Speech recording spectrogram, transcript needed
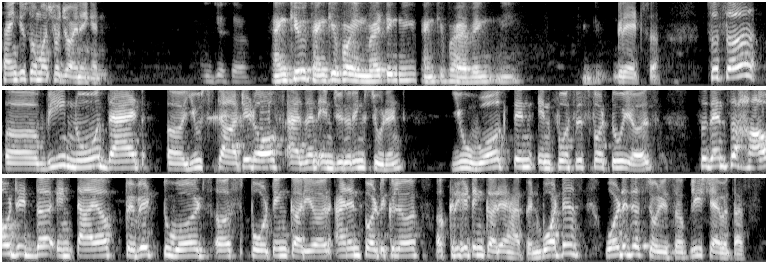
Thank you so much for joining in. Thank you, sir. Thank you. Thank you for inviting me. Thank you for having me. Thank you. Great, sir. So, sir, uh, we know that uh, you started off as an engineering student. You worked in Infosys for two years. So then, sir, how did the entire pivot towards a sporting career and, in particular, a cricketing career happen? What is what is your story, sir? Please share with us.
